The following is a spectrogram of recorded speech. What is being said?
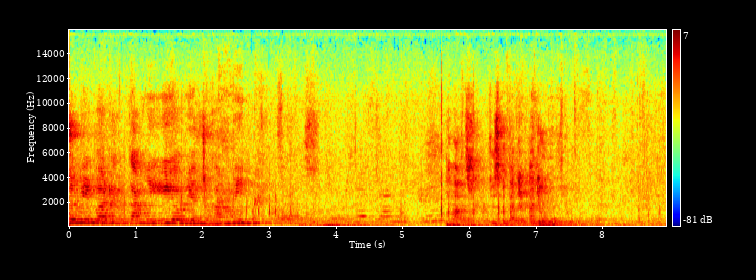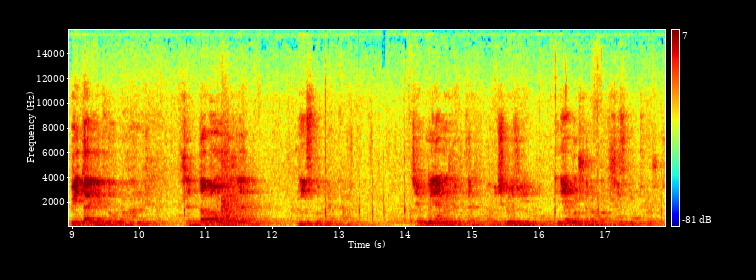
waszymi barankami i owieczkami. Patrz, wszystko tak jak anioł mówił. Witaj, Jezu, kochany. Przed Tobą Boże nisko klękamy. Dziękujemy, że chcesz zbawić ludzi i niebo szeroko wszystkim otworzyć.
